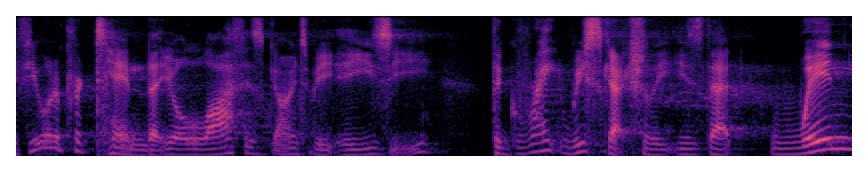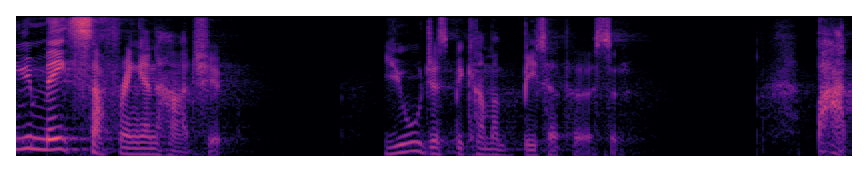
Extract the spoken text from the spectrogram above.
If you want to pretend that your life is going to be easy, the great risk actually is that when you meet suffering and hardship, you will just become a bitter person. But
